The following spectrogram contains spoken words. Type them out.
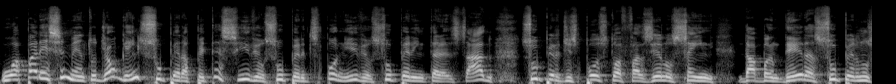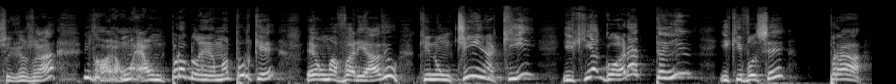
o aparecimento de alguém super apetecível, super disponível, super interessado, super disposto a fazê-lo sem dar bandeira, super não sei o que lá, então é um, é um problema, porque é uma variável que não tinha aqui e que agora tem, e que você, para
